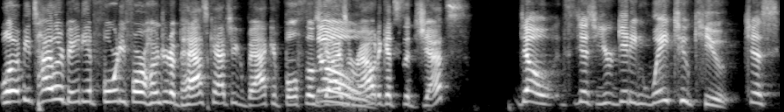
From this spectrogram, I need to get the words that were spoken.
Well, I mean, Tyler Badie at 4,400 of pass catching back if both those no. guys are out against the Jets. No, it's just you're getting way too cute. Just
